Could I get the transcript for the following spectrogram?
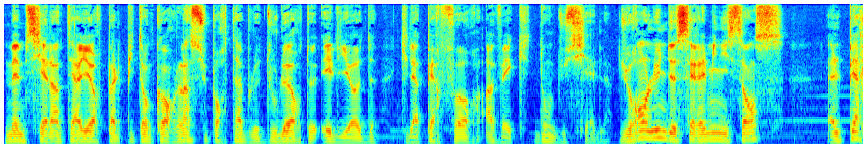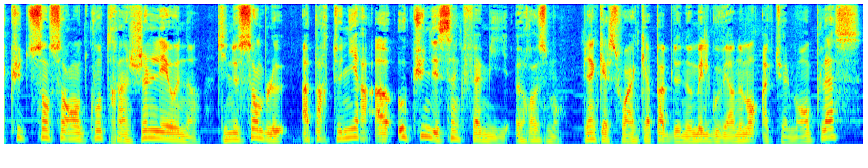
même si à l'intérieur palpite encore l'insupportable douleur de Héliode qui la perfore avec don du ciel. Durant l'une de ses réminiscences, elle percute sans s'en rendre compte un jeune Léonin qui ne semble appartenir à aucune des cinq familles, heureusement. Bien qu'elle soit incapable de nommer le gouvernement actuellement en place,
